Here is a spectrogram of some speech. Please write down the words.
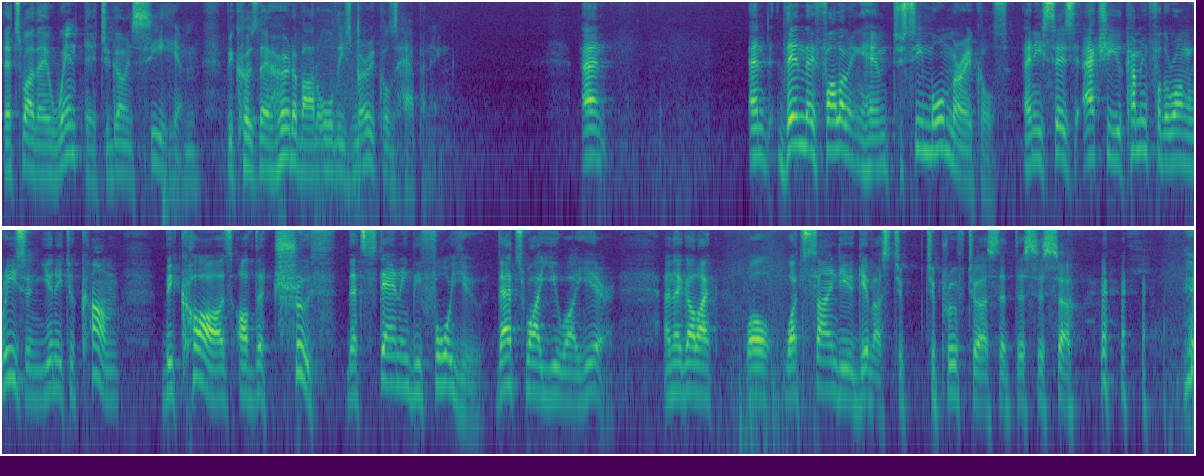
That's why they went there to go and see him, because they heard about all these miracles happening. And and then they're following him to see more miracles. And he says, Actually, you're coming for the wrong reason. You need to come because of the truth that's standing before you. That's why you are here. And they go like, Well, what sign do you give us to, to prove to us that this is so?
